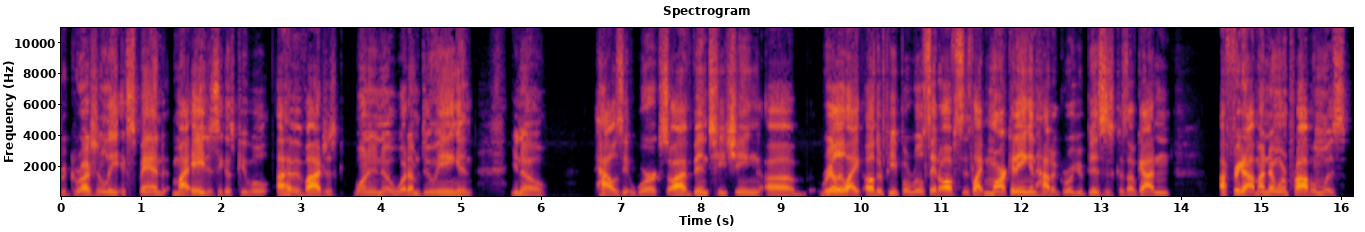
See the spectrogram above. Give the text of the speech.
begrudgingly expand my agency because people, I have advisors wanting to know what I'm doing and, you know, how's it work. So I've been teaching, uh, really like other people, real estate offices, like marketing and how to grow your business. Cause I've gotten, I figured out my number one problem was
